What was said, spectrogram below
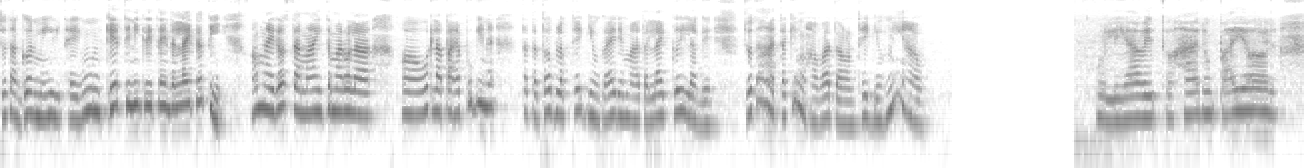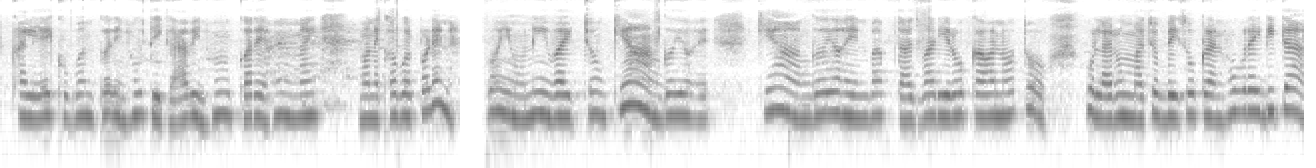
જોતા ગરમી એવી થાય હું ઘેરથી નીકળી ત્યાં તો લાઈટ હતી. હમણાં રસ્તામાં અહીં તમારા ઓલા ઓટલા પાસે પૂગીને તાતા ધબલક થઈ ગયું, ગાડીમાં તો લાઇટ ગઈ લાગે. જોતા હતા કેવું હા વાતાવરણ થઈ ગયું નહીં આવ? ઓલી આવે તો સારું પાયલ. ખાલી આખું બંધ કરીને હુતી કે આવીને હું કરે, હું નહીં. મને ખબર પડે ને. કયું નહીં વાઈટ છું ક્યાં ગયો હે? ક્યાં ગયો હે? ને બાપ તાજવાડીએ રોકાવાનો હતો. ઓલા રૂમમાં જો બે છોકરાને હોવરાઈ દીધા.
